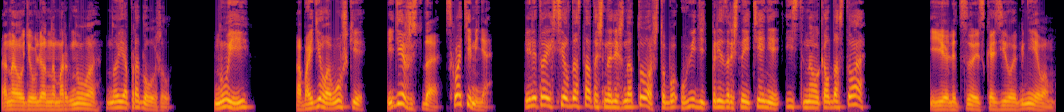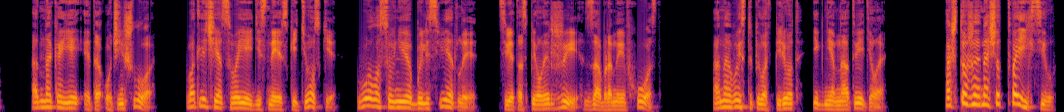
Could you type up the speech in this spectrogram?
Она удивленно моргнула, но я продолжил. «Ну и? Обойди ловушки. Иди же сюда, схвати меня. Или твоих сил достаточно лишь на то, чтобы увидеть призрачные тени истинного колдовства?» Ее лицо исказило гневом. Однако ей это очень шло. В отличие от своей диснеевской тёзки, волосы у нее были светлые, цвета спелой ржи, забранные в хвост. Она выступила вперед и гневно ответила. «А что же насчет твоих сил?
